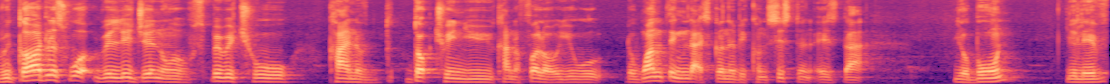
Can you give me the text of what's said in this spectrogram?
regardless what religion or spiritual kind of doctrine you kind of follow, you will, the one thing that's going to be consistent is that you're born, you live,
